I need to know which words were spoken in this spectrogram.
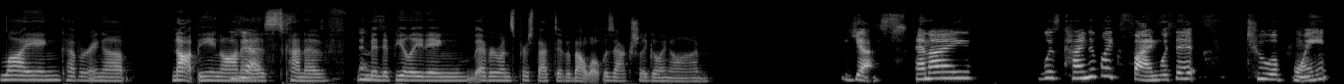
lying, covering up, not being honest, Yes. kind of Yes. manipulating everyone's perspective about what was actually going on. Yes. And I was kind of like fine with it to a point.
